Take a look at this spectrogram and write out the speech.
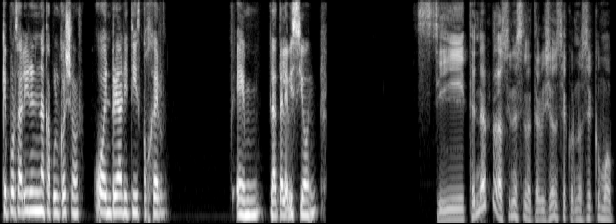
que por salir en Acapulco Shore o en reality, escoger en la televisión. Sí, tener relaciones en la televisión se conoce como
